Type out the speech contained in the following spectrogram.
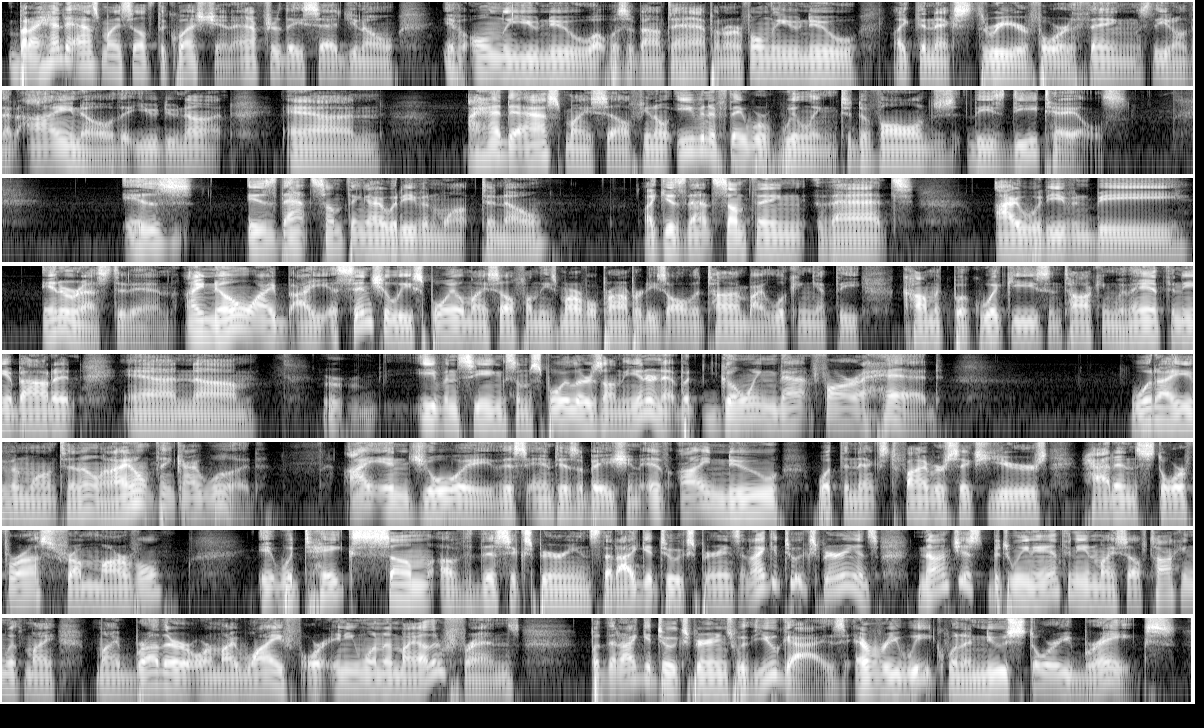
But I had to ask myself the question after they said, you know, if only you knew what was about to happen or if only you knew like the next three or four things you know that i know that you do not. And i had to ask myself you know even if they were willing to divulge these details is is that something i would even want to know? Like is that something that i would even be interested in. I know I, I essentially spoil myself on these Marvel properties all the time by looking at the comic book wikis and talking with Anthony about it and um, even seeing some spoilers on the internet. But going that far ahead, would I even want to know? And I don't think I would. I enjoy this anticipation. If I knew what the next five or six years had in store for us from Marvel, it would take some of this experience that I get to experience, and I get to experience not just between Anthony and myself talking with my my brother or my wife or any one of my other friends, but that I get to experience with you guys every week when a new story breaks.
